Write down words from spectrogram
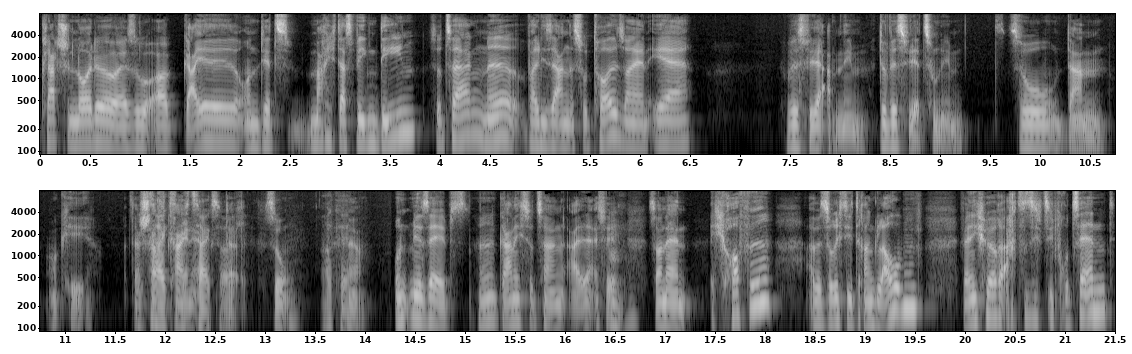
klatschen Leute oder so, oh, geil, und jetzt mache ich das wegen denen sozusagen, ne, weil die sagen, ist so toll, sondern eher, du wirst wieder abnehmen, du wirst wieder zunehmen. So, dann, okay, das schafft zeig's- ich keiner. zeig's Da, euch. so, okay. ja. und mir selbst. Ne? Gar nicht sozusagen, also, mhm. sondern ich hoffe, aber so richtig dran glauben, wenn ich höre 78 Prozent,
